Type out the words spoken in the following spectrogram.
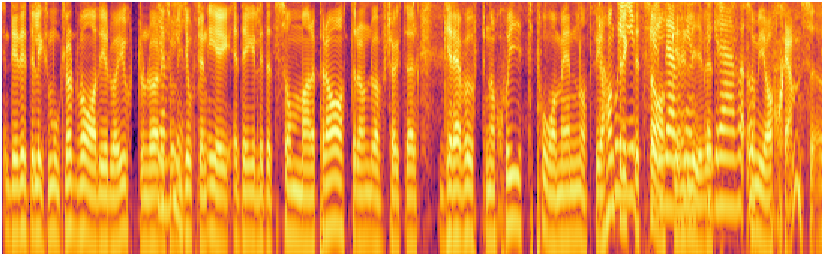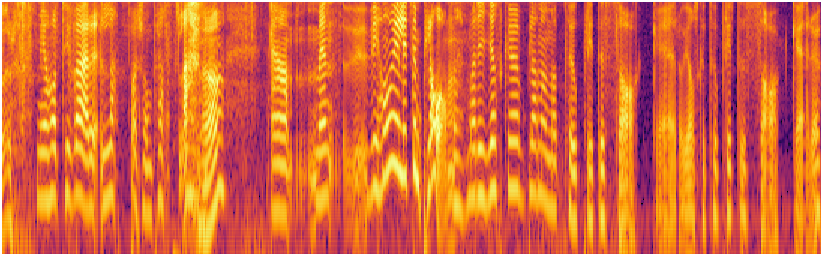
det är lite liksom oklart vad det är du har gjort. Om du har liksom gjort en e ett eget litet sommarprat eller om du har försökt så här, gräva upp någon skit på mig eller något. För jag har inte Skit riktigt skulle saker i inte livet som jag skäms över. Men jag har tyvärr lappar som prasslar. Ja, Eh, Men vi har ju en liten plan. Maria ska bland annat ta upp lite saker och jag ska ta upp lite saker.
